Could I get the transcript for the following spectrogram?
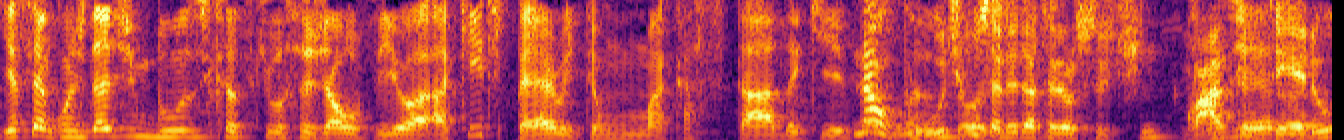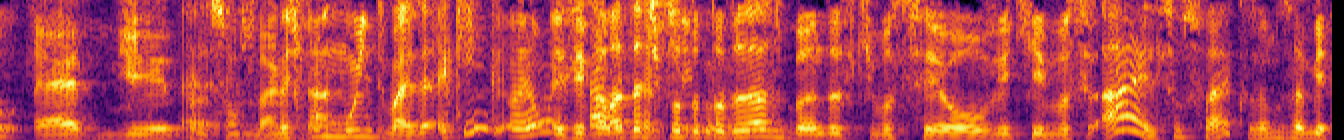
E assim, a quantidade de músicas que você já ouviu, a Katy Perry tem uma cacetada que. Não, é o último. CD da Taylor Swift quase Inteiro. inteiro é de produção sueca. Mas, tipo, muito mais. É, quem, é um Mas sem falar da, tipo, artigo? todas as bandas que você ouve que você. Ah, eles são suecos? Eu não sabia.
